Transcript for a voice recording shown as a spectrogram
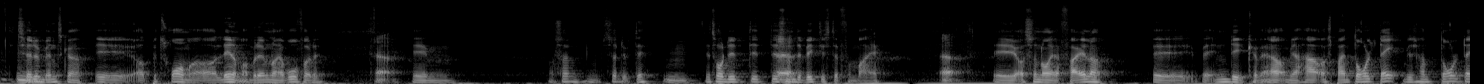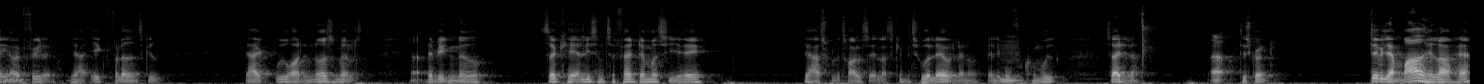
De tætte Mm. mm. mennesker, øh, og betror mig og læner mig på dem, når jeg har brug for det. Ja. Øhm, og så, så er det jo det. Mm. Jeg tror, det, det, det er Ja. sådan det vigtigste for mig. Ja. Øh, og så når jeg fejler, øh, hvad end det kan være, om jeg har også bare en dårlig dag, hvis jeg har en dårlig dag, mm. og jeg føler, at jeg har ikke forladet en skid. Jeg har ikke udrettet noget som helst. Ja. Jeg er virkelig nede. Så kan jeg ligesom tage fat i dem og sige, hey, jeg har sgu lidt træls, eller skal vi tage ud og lave et eller andet? Jeg har lige brug for Mm. at komme ud. Så er de der. Ja. Det er skønt. Det vil jeg meget hellere have.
